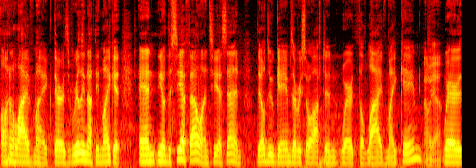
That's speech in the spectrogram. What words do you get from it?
on a live mic, there is really nothing like it. And you know, the CFL on TSN, they'll do games every so often where it's the live mic game. Oh, yeah. Where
